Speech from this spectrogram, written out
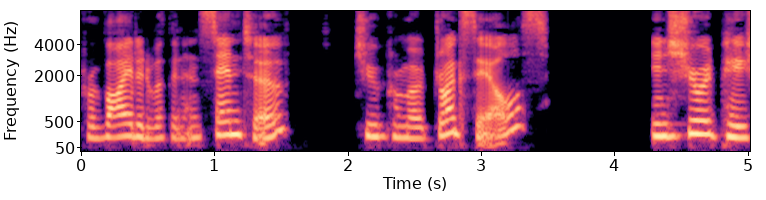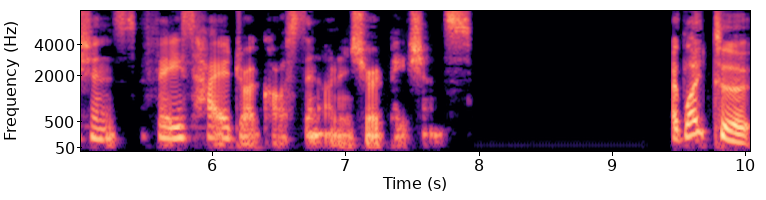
provided with an incentive to promote drug sales, insured patients face higher drug costs than uninsured patients. I'd like to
